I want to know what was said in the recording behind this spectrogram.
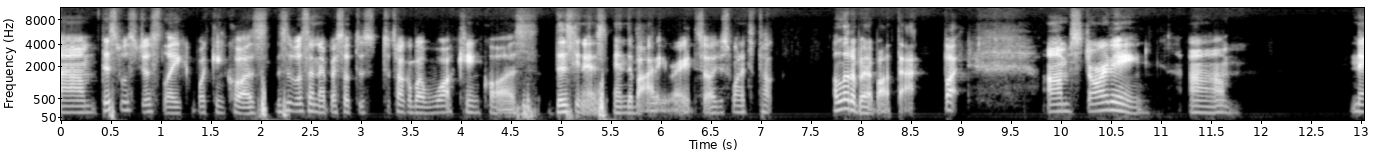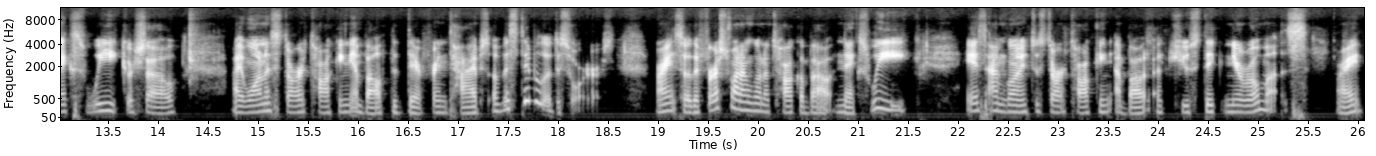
um, this was just like what can cause. This was an episode to to talk about what can cause dizziness in the body, right? So I just wanted to talk a little bit about that. But um, starting um, next week or so, I want to start talking about the different types of vestibular disorders, right? So the first one I'm going to talk about next week is I'm going to start talking about acoustic neuromas, right?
